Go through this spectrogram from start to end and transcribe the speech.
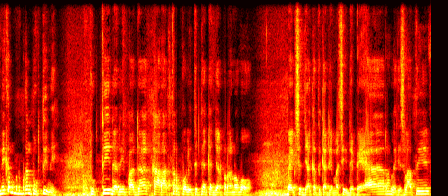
ini kan merupakan bukti nih, bukti daripada karakter politiknya Ganjar Pranowo baik sejak ketika dia masih DPR, legislatif,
